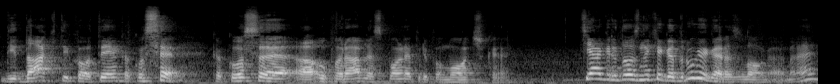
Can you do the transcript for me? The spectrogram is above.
didaktiko o tem, kako se, kako se uh, uporablja spolne pripomočke. Tja gredo z nekega drugega razloga. Ne?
